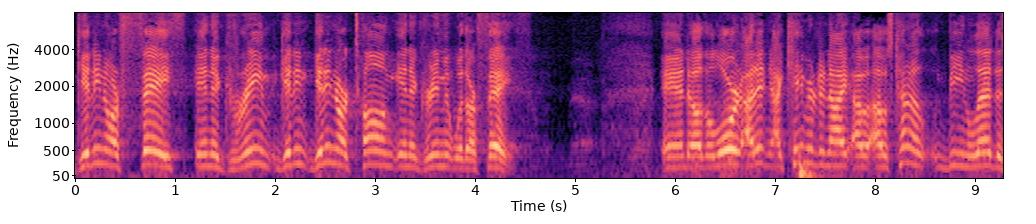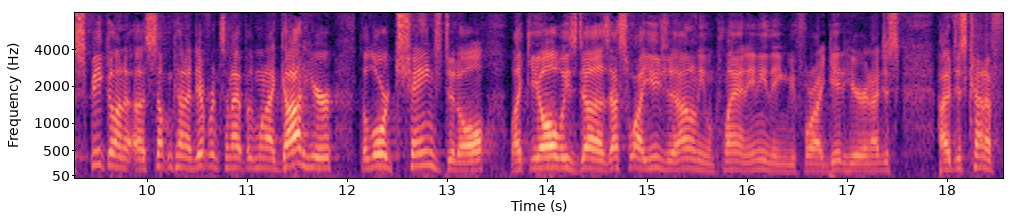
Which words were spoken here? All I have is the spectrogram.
getting our faith in agreement, getting, getting our tongue in agreement with our faith. And uh, the Lord, I didn't. I came here tonight. I, I was kind of being led to speak on uh, something kind of different tonight. But when I got here, the Lord changed it all, like He always does. That's why usually I don't even plan anything before I get here. And I just, I just kind of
